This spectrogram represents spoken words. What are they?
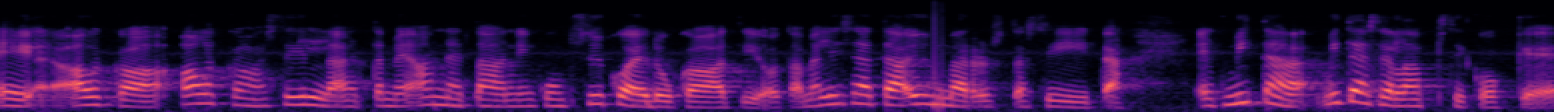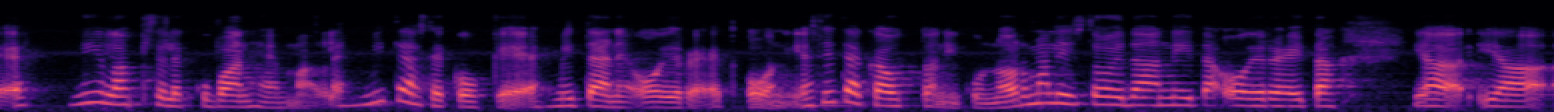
ei alkaa, alkaa sillä, että me annetaan niin kuin psykoedukaatiota, me lisätään ymmärrystä siitä, että mitä, mitä se lapsi kokee, niin lapselle kuin vanhemmalle, mitä se kokee, mitä ne oireet on. Ja sitä kautta niin kuin normalisoidaan niitä oireita ja, ja,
